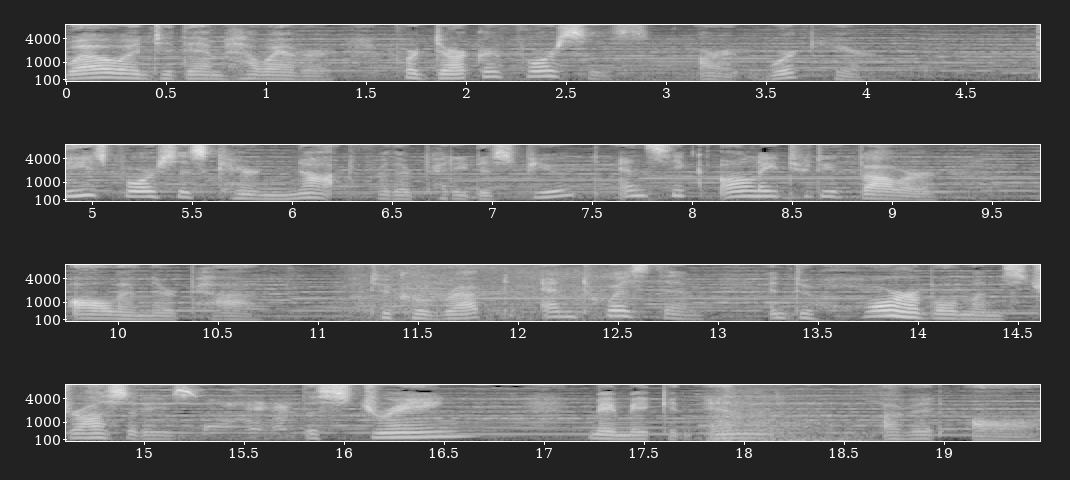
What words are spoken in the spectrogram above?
Woe unto them, however, for darker forces are at work here. These forces care not for their petty dispute and seek only to devour all in their path, to corrupt and twist them into horrible monstrosities. The strain may make an end of it all.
